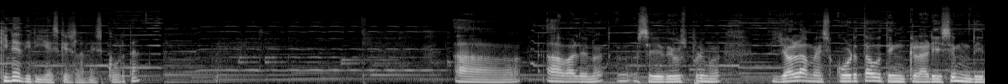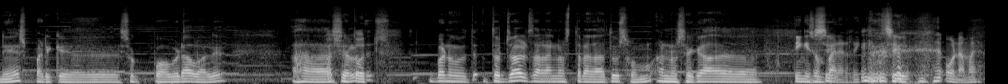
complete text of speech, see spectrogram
Quina diries que és la més curta? Ah, ah, vale, no, o sigui, dius primer... Jo la més curta ho tinc claríssim, diners, perquè sóc pobre, vale? Uh, Això tots. Bueno, tots els de la nostra edat ho som, a no ser que... Tinguis un Sí, pare ric. sí. o una mare.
